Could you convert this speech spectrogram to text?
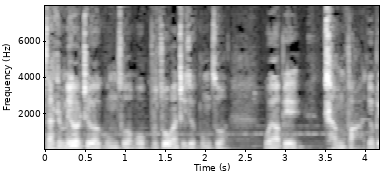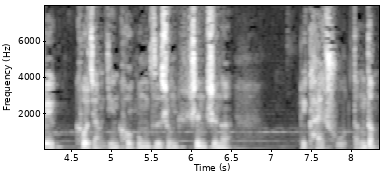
但是没有这个工作，我不做完这些工作，我要被惩罚，要被扣奖金、扣工资，甚甚至呢被开除等等。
